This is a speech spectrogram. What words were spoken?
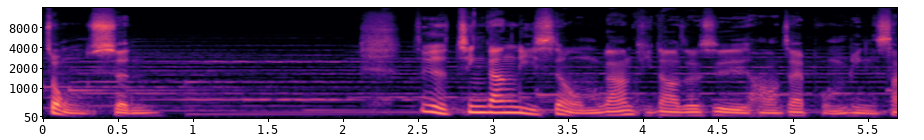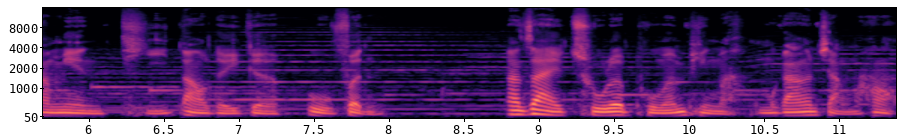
众生。这个金刚力士，我们刚刚提到，这是哈在普门品上面提到的一个部分。那在除了普门品嘛，我们刚刚讲嘛哈，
